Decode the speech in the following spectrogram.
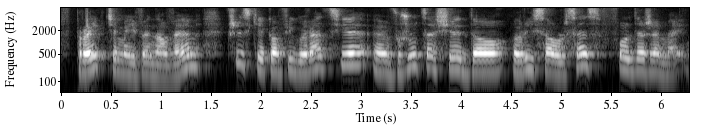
w projekcie Mavenowym wszystkie konfiguracje wrzuca się do resources w folderze main.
